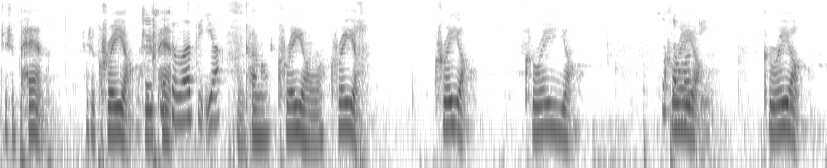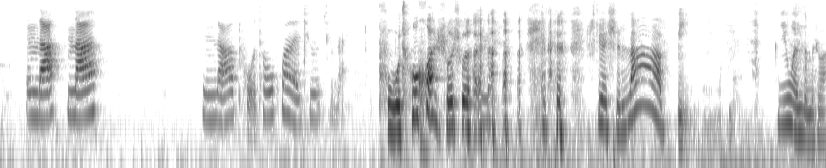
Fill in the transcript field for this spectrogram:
这是 pen，这是 crayon，这是这是什 pen。么笔呀？你看呢 crayon 啊，crayon，crayon，crayon，crayon，是什么 Crayon 笔？crayon。你拿拿，你拿普通话来说出来。普通话说出来了，这是蜡笔。英文怎么说？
